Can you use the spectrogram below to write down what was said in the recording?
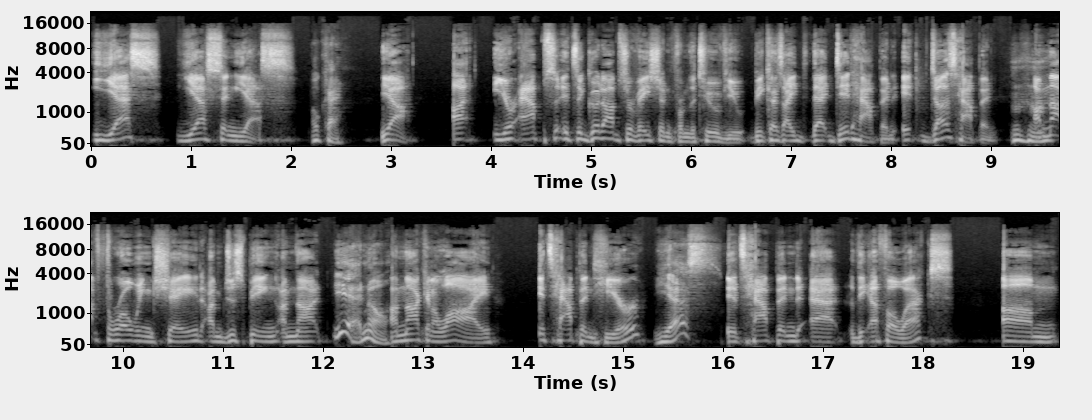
Yes, yes, and yes. Okay. Yeah. I, you're abs- it's a good observation from the two of you because I that did happen. It does happen. Mhm. I'm not throwing shade. I'm just being I'm not Yeah, no. I'm not going to lie. It's happened here. Yes. It's happened at the FOX. Um,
